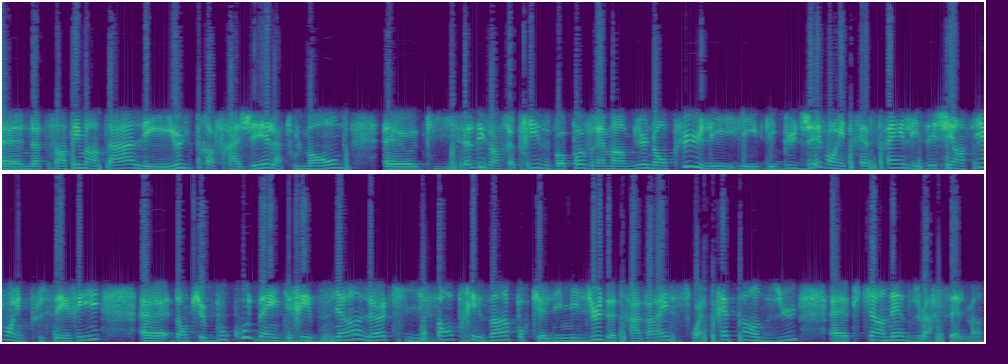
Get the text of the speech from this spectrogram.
euh, notre santé mentale est ultra fragile à tout le monde. euh, puis celle des entreprises va pas vraiment mieux non plus. Les, les, budgets vont être restreints, les échéanciers vont être plus serrés. Donc, il y a beaucoup d'ingrédients là qui sont présents pour que les milieux de travail soient très tendus, puis en ait du harcèlement.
